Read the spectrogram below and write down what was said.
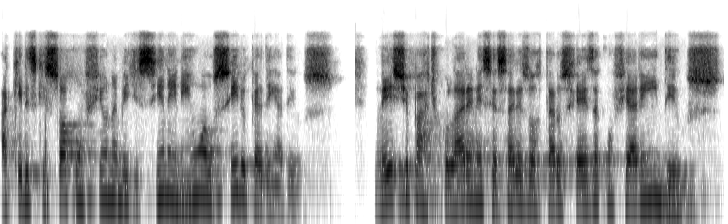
aqueles que só confiam na medicina e nenhum auxílio pedem a Deus. Neste particular, é necessário exortar os fiéis a confiarem em Deus.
